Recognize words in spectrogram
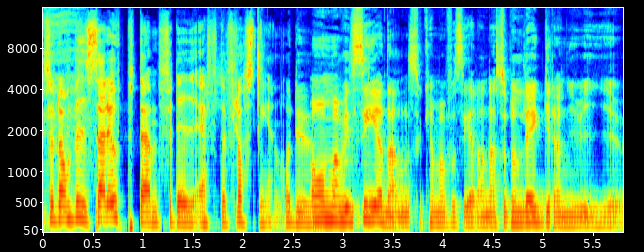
Så de visar upp den för dig efter förlossningen? Och du... Om man vill se den så kan man få se den. Alltså de lägger den ju i,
